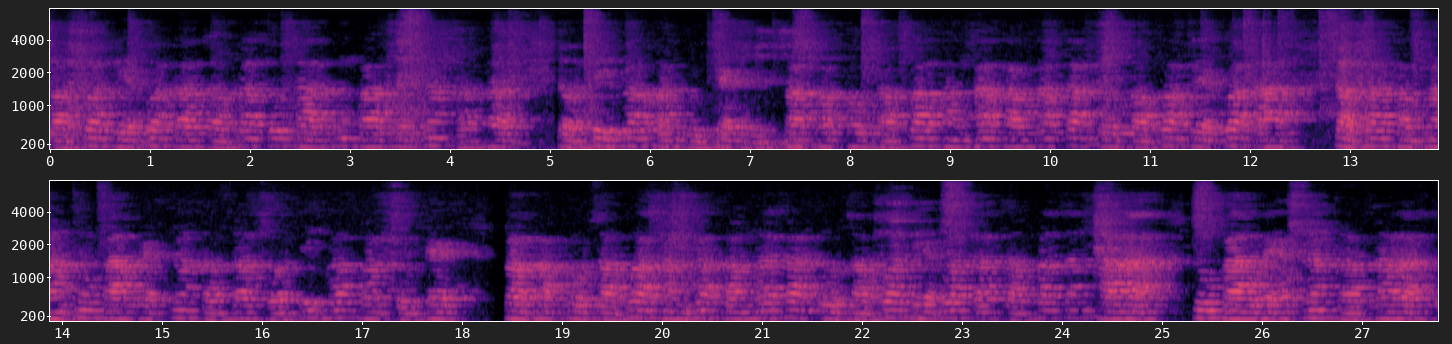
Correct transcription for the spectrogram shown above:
สัพพะเกวะตาสัพพะตุตาทุงบาเตนะสัพพะโสติพระวันตุเจพระวัตถุสัพพะนังข้าพังพระกันตุสัพพะเกวะตาสัพพะธรรมานุบาเตนะสัพพะโสติพระวันตุเจพระวัตถุสัพพะนังข้าพังพระกันตุสัพพะเกวะตาสัพพะสังฆา ยุกาเวนัสสะคาโส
